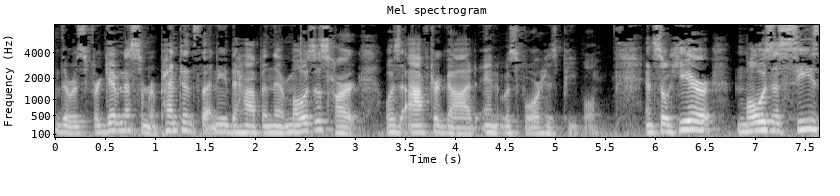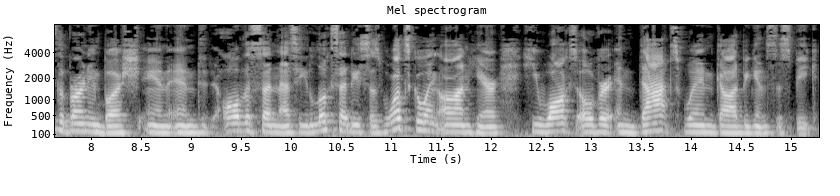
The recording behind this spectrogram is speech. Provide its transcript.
there was forgiveness and repentance that needed to happen there, Moses' heart was after God and it was for his people. And so here, Moses sees the burning burning bush and, and all of a sudden as he looks at it, he says, what's going on here? He walks over and that's when God begins to speak.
